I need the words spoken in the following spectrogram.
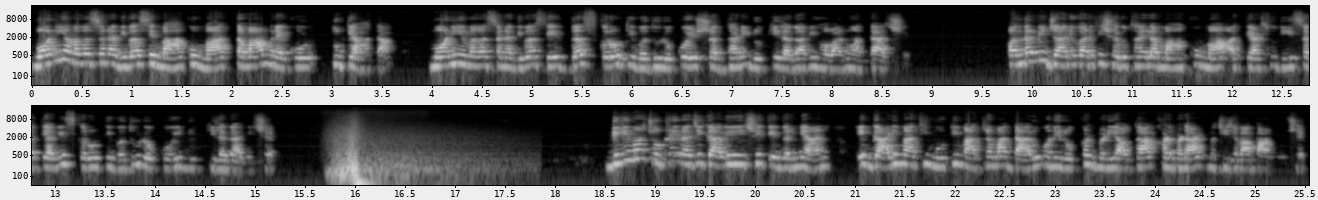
મૌની અમાવસ્યાના દિવસે મહાકુંભમાં તમામ રેકોર્ડ તૂટ્યા હતા. મૌની અમાવસ્યાના દિવસે દસ કરોડથી વધુ લોકોએ શ્રદ્ધાની ડૂબકી લગાવી હોવાનો અંદાજ છે. પંદરમી જાન્યુઆરીથી શરૂ થયેલા મહાકુંભમાં અત્યાર સુધી સત્યાવીસ કરોડથી વધુ લોકોએ ડૂબકી લગાવી છે. દિલ્હીમાં ચૂંટણી નજીક આવી રહી છે તે દરમિયાન એક ગાડીમાંથી મોટી માત્રામાં દારૂ અને રોકડ મળી આવતા ખળભળાટ મચી જવા પામ્યું છે.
